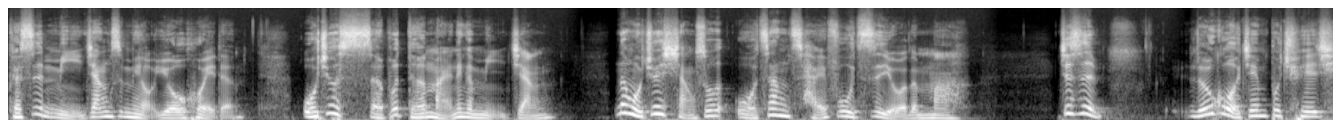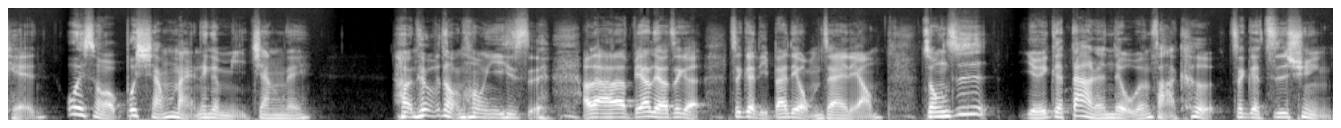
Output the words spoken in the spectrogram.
可是米浆是没有优惠的，我就舍不得买那个米浆。那我就想说，我这样财富自由的吗？就是。如果今天不缺钱，为什么不想买那个米浆呢？好，听不懂那种意思。好了好了，不要聊这个，这个礼拜六我们再聊。总之有一个大人的文法课，这个资讯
